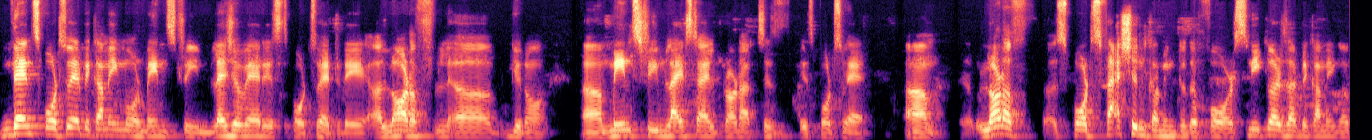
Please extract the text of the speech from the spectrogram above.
then sportswear becoming more mainstream leisure wear is sportswear today a lot of uh, you know uh, mainstream lifestyle products is, is sportswear um, a lot of uh, sports fashion coming to the fore. Sneakers are becoming a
